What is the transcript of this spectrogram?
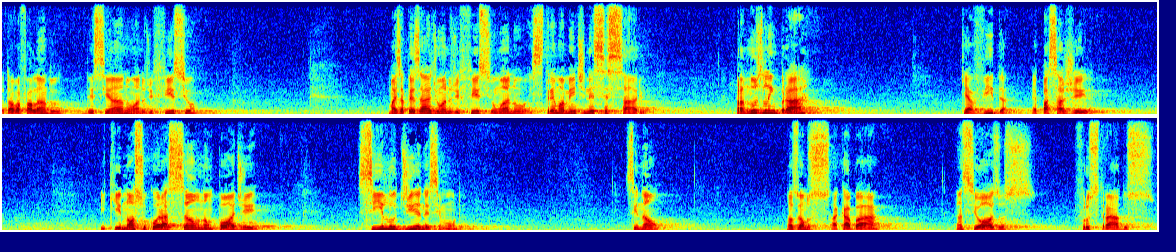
Eu estava falando desse ano, um ano difícil, mas apesar de um ano difícil, um ano extremamente necessário para nos lembrar que a vida é passageira e que nosso coração não pode se iludir nesse mundo. Senão, nós vamos acabar ansiosos, frustrados,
